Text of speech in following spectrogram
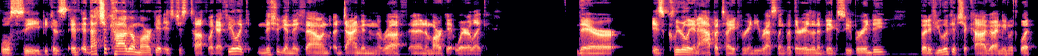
we'll see because it, it, that Chicago market is just tough. Like I feel like Michigan, they found a diamond in the rough, and in a market where like there is clearly an appetite for indie wrestling, but there isn't a big super indie. But if you look at Chicago, I mean, with what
